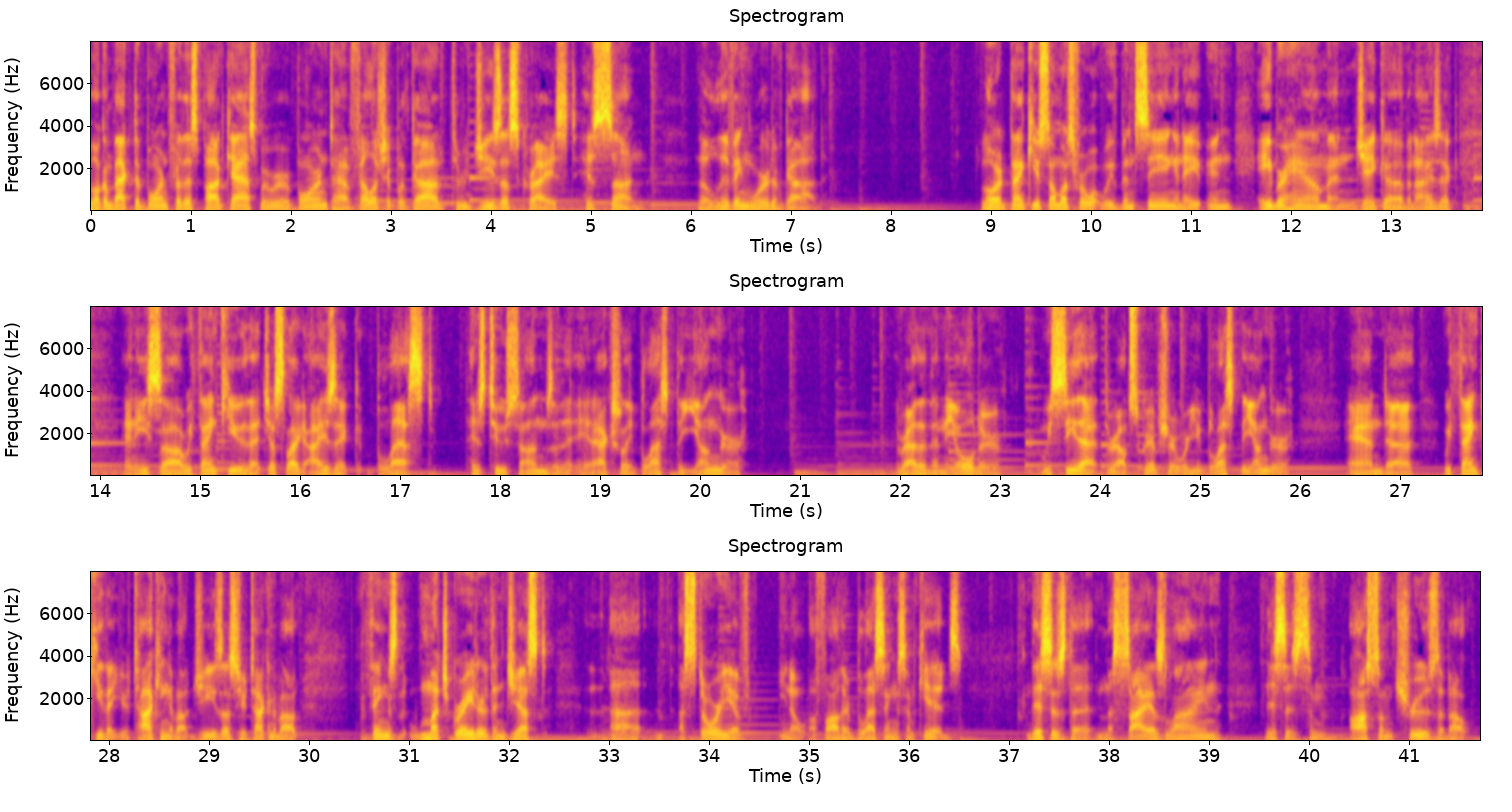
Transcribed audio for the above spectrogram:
Welcome back to Born for This podcast, where we were born to have fellowship with God through Jesus Christ, His Son, the living Word of God. Lord, thank you so much for what we've been seeing in, in Abraham and Jacob and Isaac and Esau. We thank you that just like Isaac blessed his two sons, and it actually blessed the younger rather than the older. We see that throughout Scripture where you blessed the younger. And uh, we thank you that you're talking about Jesus. You're talking about things much greater than just uh, a story of, you know, a father blessing some kids. This is the Messiah's line. This is some awesome truths about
